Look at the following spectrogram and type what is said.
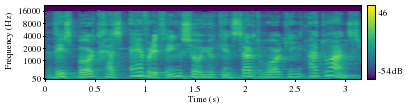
This board has everything so you can start working at once.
